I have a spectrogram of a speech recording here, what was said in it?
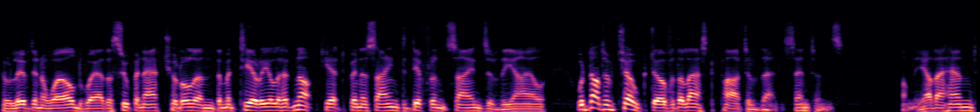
who lived in a world where the supernatural and the material had not yet been assigned to different sides of the aisle, would not have choked over the last part of that sentence. On the other hand,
